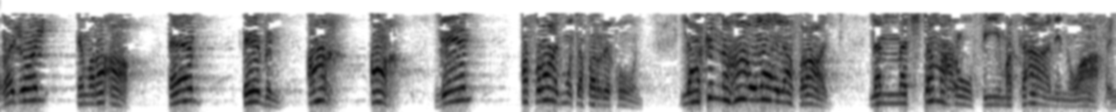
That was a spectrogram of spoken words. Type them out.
رجل امرأة أب ابن أخ أخ. زين؟ أفراد متفرقون. لكن هؤلاء الأفراد لما اجتمعوا في مكان واحد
